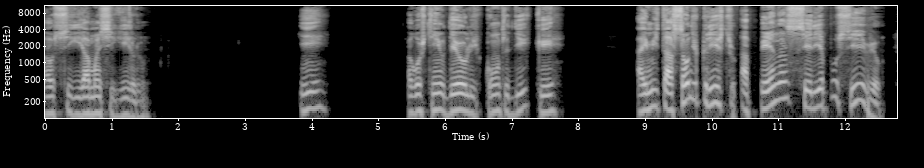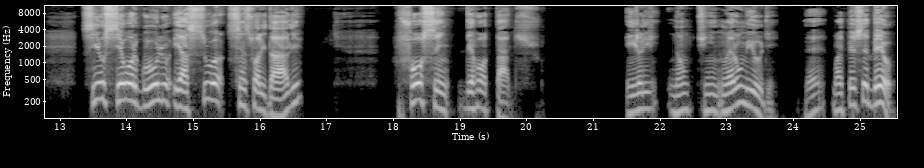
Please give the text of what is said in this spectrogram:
ao seguir a mãe segui-lo. E Agostinho deu-lhe conta de que a imitação de Cristo apenas seria possível se o seu orgulho e a sua sensualidade fossem derrotados. Ele não tinha, não era humilde, né? mas percebeu.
